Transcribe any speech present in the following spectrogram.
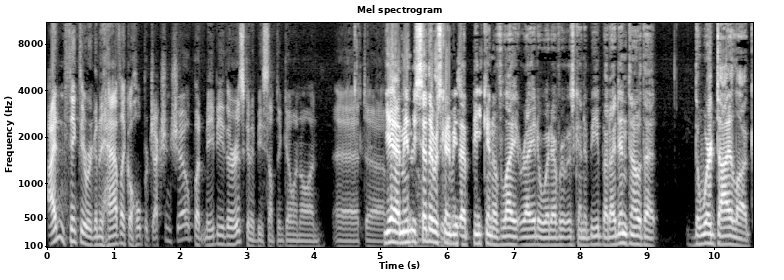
I didn't think they were going to have like a whole projection show, but maybe there is going to be something going on at. Uh, Yeah, I mean, they said there was going to be that beacon of light, right, or whatever it was going to be, but I didn't know that the word dialogue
